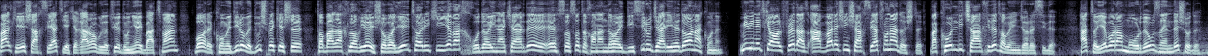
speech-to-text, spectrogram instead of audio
بلکه یه شخصیتیه که قرار بوده توی دنیای بتمن بار کمدی رو به دوش بکشه تا بد اخلاقی های شوالیه تاریکی یه وقت خدایی نکرده احساسات خواننده های دیسی رو جریه دار نکنه. می‌بینید که آلفرد از اولش این شخصیت رو نداشته و کلی چرخیده تا به اینجا رسیده. حتی یه بارم مرده و زنده شده.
